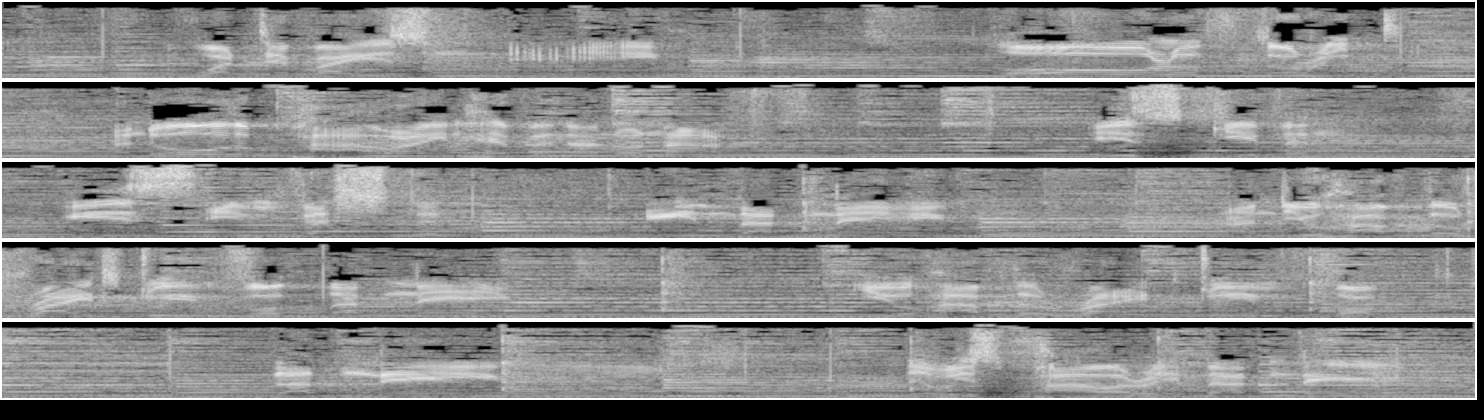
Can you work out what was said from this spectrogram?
of whatever is name. All authority and all the power in heaven and on earth is given, is invested in that name. And you have the right to invoke that name. You have the right to invoke that name. There is power in that name.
